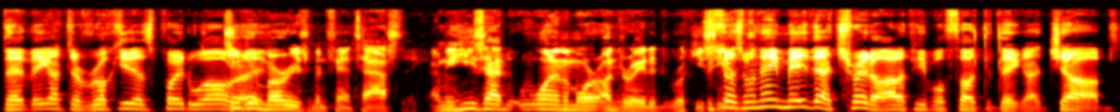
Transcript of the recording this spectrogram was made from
They, they got the rookie that's played well, Keegan right? Murray's been fantastic. I mean, he's had one of the more underrated rookie Because seasons. when they made that trade, a lot of people thought that they got jobbed.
